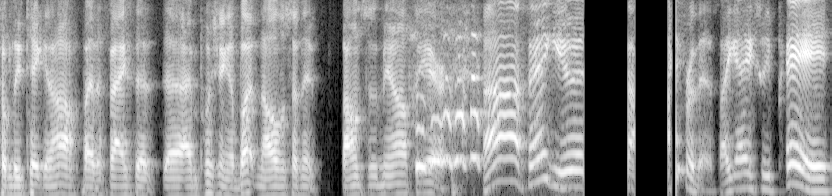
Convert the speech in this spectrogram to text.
totally taken off by the fact that uh, I'm pushing a button. All of a sudden, it bounces me off the air. ah, thank you. I pay for this. I actually pay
